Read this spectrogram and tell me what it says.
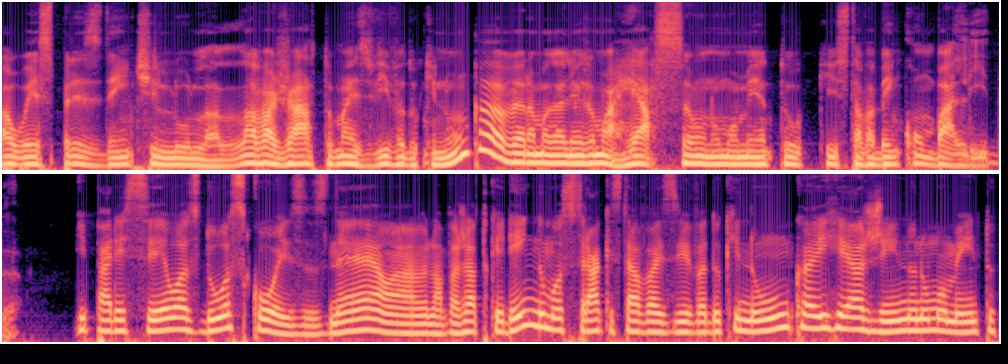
ao ex-presidente Lula. Lava Jato mais viva do que nunca, Vera Magalhães, uma reação no momento que estava bem combalida. E pareceu as duas coisas, né? A Lava Jato querendo mostrar que estava mais viva do que nunca e reagindo no momento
